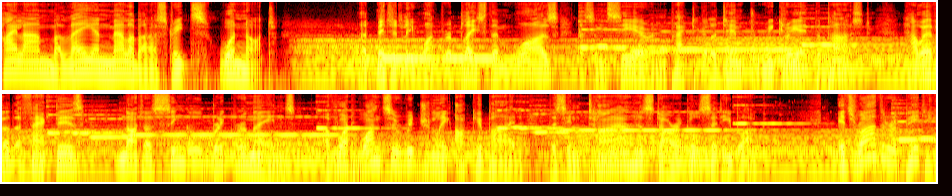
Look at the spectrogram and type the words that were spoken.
Hailam, Malay and Malabar streets were not. Admittedly, what replaced them was a sincere and practical attempt to recreate the past. However, the fact is, not a single brick remains of what once originally occupied this entire historical city block. It's rather a pity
